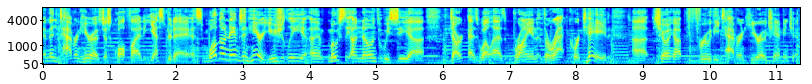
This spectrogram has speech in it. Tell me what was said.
And then Tavern Heroes just qualified yesterday. Some well-known names in here, usually uh, mostly unknowns, but we see uh, Dart as well as Brian the Rat Cortade uh, showing up through the Tavern Hero Championship.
